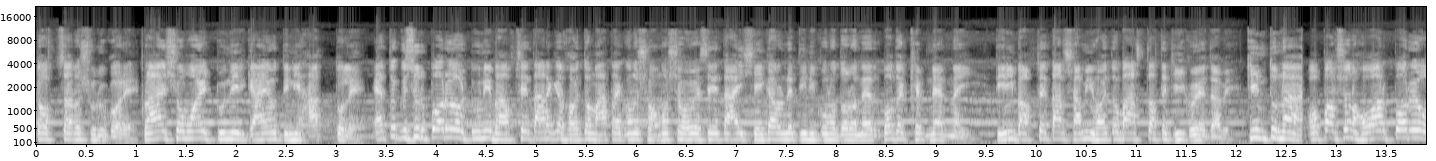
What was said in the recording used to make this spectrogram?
টর্চারও শুরু করে। প্রায় সময় টুনির গায়েও তিনি হাত তোলে। এত কিছুর পরেও টুনি ভাবছে তারেকের হয়তো মাথায় কোনো সমস্যা হয়েছে, তাই সেই কারণে তিনি কোনো ধরনের পদক্ষেপ নেন নাই। তিনি ভাবছে তার স্বামী হয়তো বা আস্তে আস্তে ঠিক হয়ে যাবে। কিন্তু না অপারেশন হওয়ার পরেও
